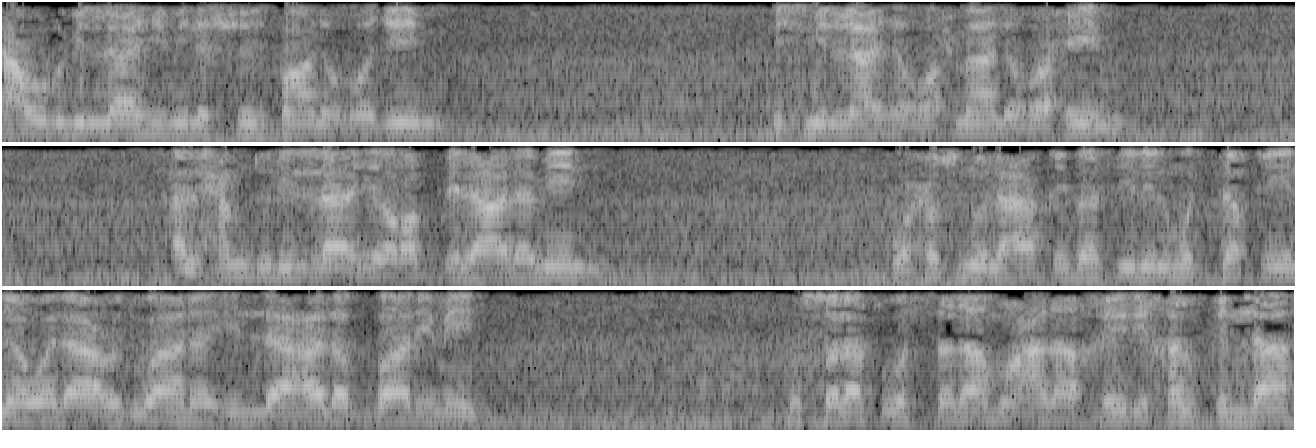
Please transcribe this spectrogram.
أعوذ بالله من الشيطان الرجيم بسم الله الرحمن الرحيم الحمد لله رب العالمين وحسن العاقبة للمتقين ولا عدوان إلا على الظالمين. والصلاة والسلام على خير خلق الله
